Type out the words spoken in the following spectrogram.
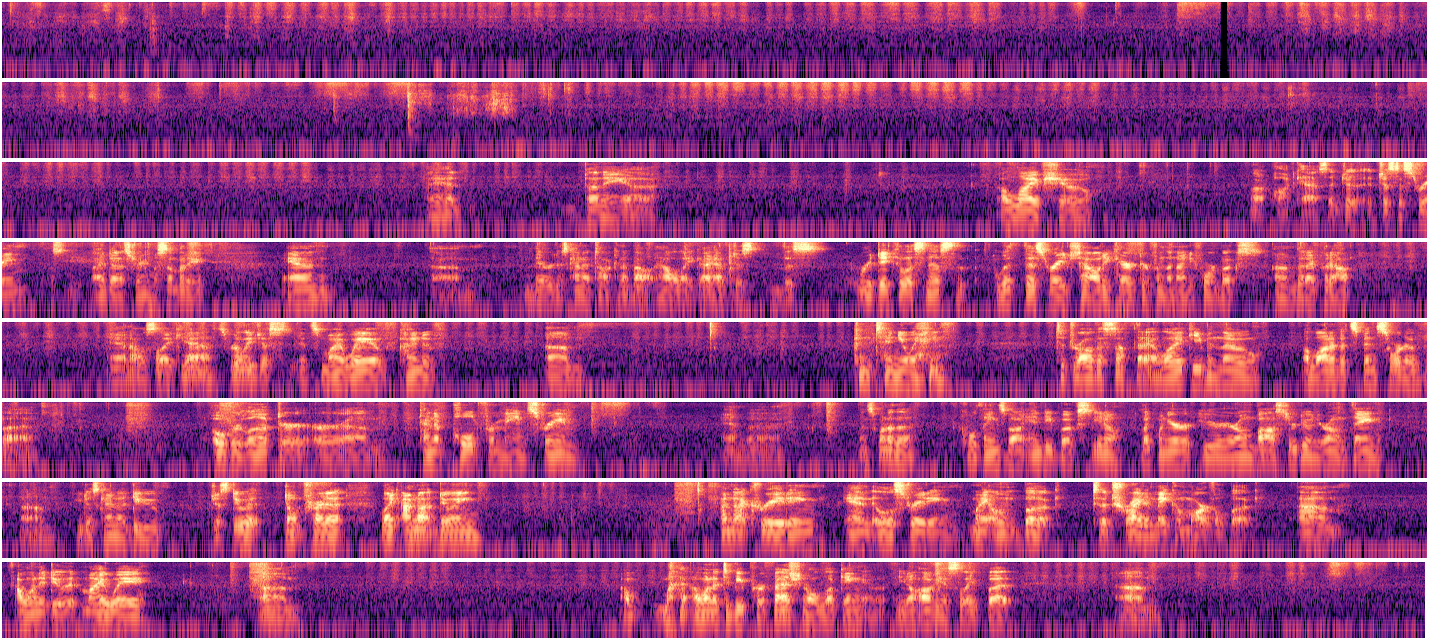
I had done a uh, a live show, not a podcast, just a stream. I've done a stream with somebody, and um, they were just kind of talking about how like I have just this ridiculousness with this Ragetality character from the '94 books um, that I put out. And I was like, yeah, it's really just it's my way of kind of um, continuing to draw the stuff that I like, even though a lot of it's been sort of uh, overlooked or, or um, kind of pulled from mainstream. And uh, that's one of the cool things about indie books. You know, like when you're you're your own boss, you're doing your own thing. Um, you just kind of do, just do it. Don't try to like. I'm not doing I'm not creating and illustrating my own book to try to make a Marvel book. Um, I want to do it my way. Um, I, I want it to be professional looking, you know, obviously, but, um,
